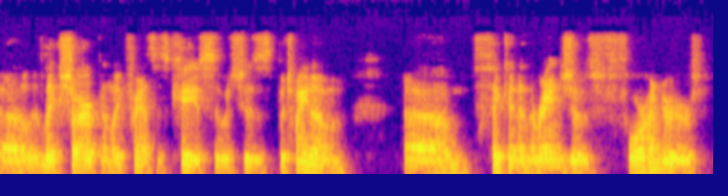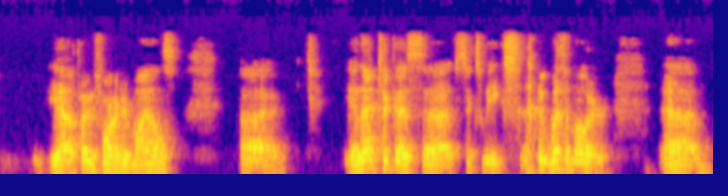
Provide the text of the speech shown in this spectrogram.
uh, Lake Sharpe, and Lake Francis Case, which is between them, um, thinking in the range of 400 or yeah, probably 400 miles. Uh, and that took us uh, six weeks with a motor. Um,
